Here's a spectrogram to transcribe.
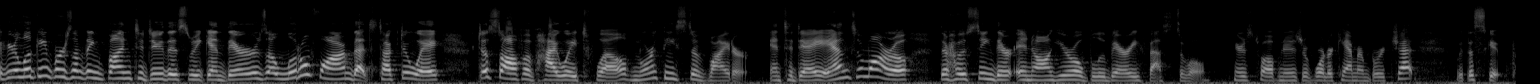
If you're looking for something fun to do this weekend, there's a little farm that's tucked away just off of Highway 12 northeast of Vidor. And today and tomorrow, they're hosting their inaugural Blueberry Festival. Here's 12 News reporter Cameron Burchett with the scoop.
